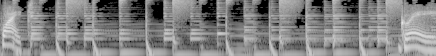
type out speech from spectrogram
White gray.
